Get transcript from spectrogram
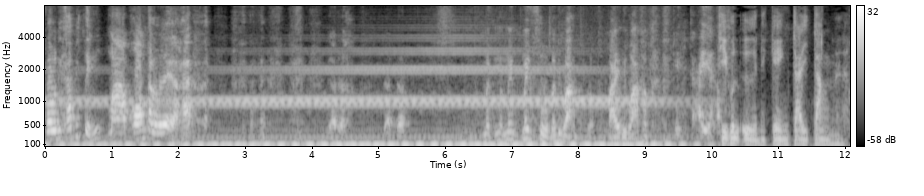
สวัสดีครับพี่ติ๋งมาพร้อมกันเลยเหรอะฮะ ไม่ไม่ไม่ไม่สูบแล้วดีกว่าครับเดี๋ยวไปดีกว่าครับเก่งใจอะครับที่คนอื่นเนี่ยเกรงใจจังเลยนะ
